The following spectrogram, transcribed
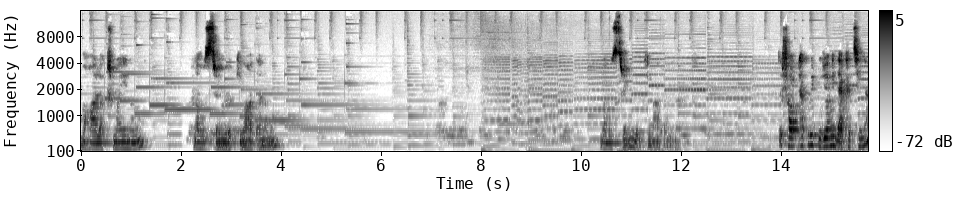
মহালক্ষ্ময় নম। নম লক্ষ্মী মাতা নম লক্ষ্মী মাতা নম তো সব ঠাকুরের পুজো আমি দেখাচ্ছি না।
